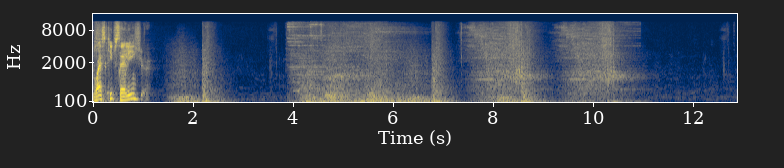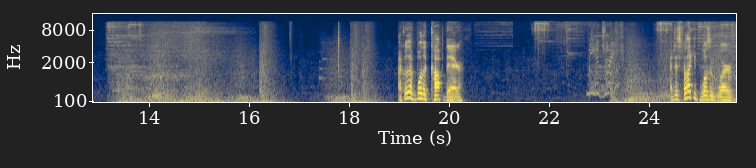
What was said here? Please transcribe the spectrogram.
Do I skip Sally? creature. I could have bought a cup there. Need a drink? I just felt like it wasn't worth.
